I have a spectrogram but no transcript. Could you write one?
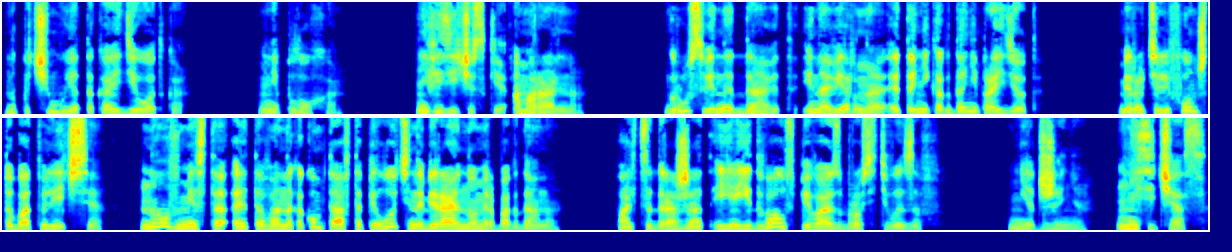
Но почему я такая идиотка? Мне плохо. Не физически, а морально. Груз вины давит, и, наверное, это никогда не пройдет. Беру телефон, чтобы отвлечься, но вместо этого на каком-то автопилоте набираю номер Богдана. Пальцы дрожат, и я едва успеваю сбросить вызов. Нет, Женя, не сейчас.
